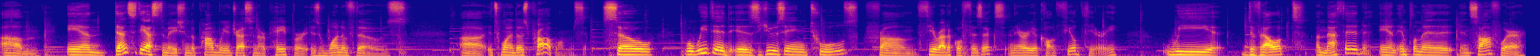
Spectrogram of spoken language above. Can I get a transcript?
Um, and density estimation, the problem we address in our paper, is one of those, uh, it's one of those problems. So what we did is using tools from theoretical physics, an area called field theory, we developed a method and implemented it in software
